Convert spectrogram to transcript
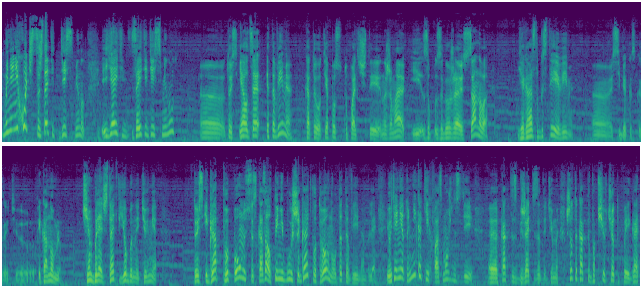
мне не хочется ждать эти 10 минут. И я эти, за эти 10 минут, э, то есть я вот за это время, которое вот я просто тупо Alt 4 нажимаю и загружаюсь заново, я гораздо быстрее время э, себе, как сказать, э, экономлю чем, блядь, ждать в ебаной тюрьме. То есть игра полностью сказал, ты не будешь играть вот ровно вот это время, блядь. И у тебя нету никаких возможностей э, как-то сбежать из этой тюрьмы. Что-то как-то вообще в что-то поиграть.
